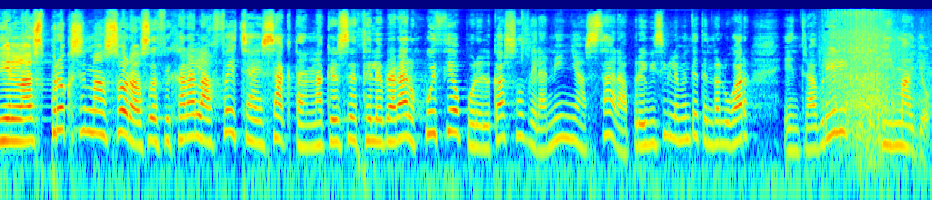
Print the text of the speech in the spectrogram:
Y en las próximas horas se fijará la fecha exacta en la que se celebrará el juicio por el caso de la niña Sara. Previsiblemente tendrá lugar entre abril y mayo.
